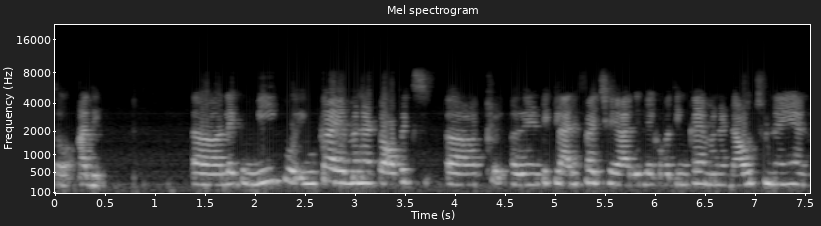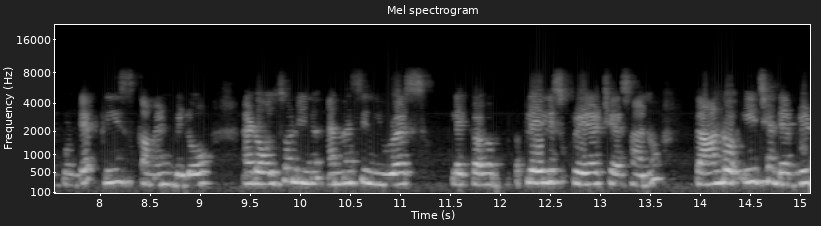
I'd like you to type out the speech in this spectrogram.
సో అది లైక్ మీకు ఇంకా ఏమైనా టాపిక్స్ అదేంటి క్లారిఫై చేయాలి లేకపోతే ఇంకా ఏమైనా డౌట్స్ ఉన్నాయి అనుకుంటే please comment below and also నేను MS in US like playlist create చేశాను. దానిలో each and every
